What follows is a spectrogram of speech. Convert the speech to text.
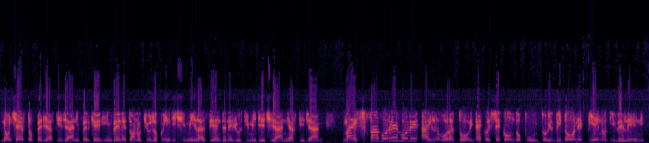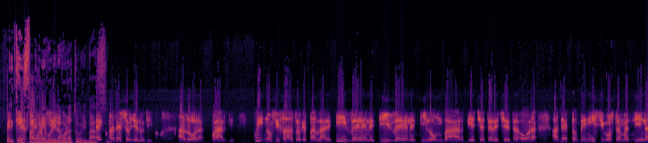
non certo per gli artigiani perché in Veneto hanno chiuso 15.000 aziende negli ultimi dieci anni artigiani, ma è sfavorevole ai lavoratori. Ecco il secondo punto, il bidone pieno di veleni. Perché, perché sfavorevole ai lavoratori? Ecco, adesso glielo dico. Allora, guardi, Qui non si fa altro che parlare, i veneti, i veneti, i lombardi, eccetera, eccetera. Ora, ha detto benissimo stamattina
